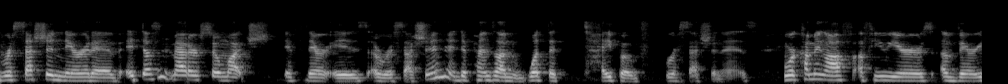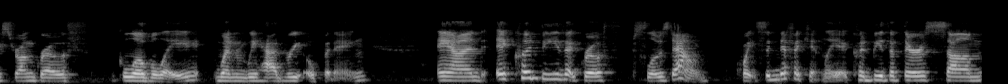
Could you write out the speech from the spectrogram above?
recession narrative, it doesn't matter so much if there is a recession. It depends on what the type of recession is. We're coming off a few years of very strong growth globally when we had reopening. And it could be that growth slows down quite significantly. It could be that there's some,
